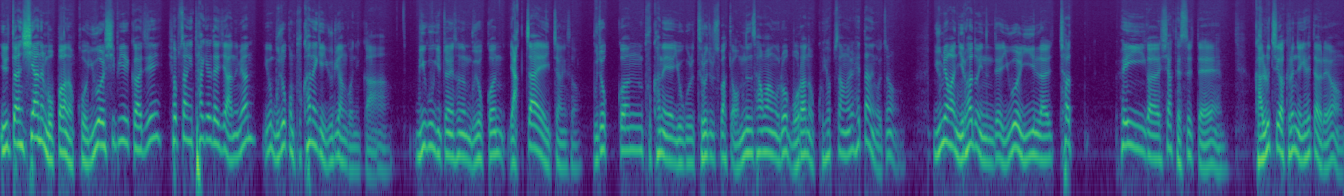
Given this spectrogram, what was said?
일단 시한을 못 박아놓고 6월 12일까지 협상이 타결되지 않으면 이건 무조건 북한에게 유리한 거니까 미국 입장에서는 무조건 약자의 입장에서 무조건 북한의 요구를 들어줄 수밖에 없는 상황으로 몰아놓고 협상을 했다는 거죠. 유명한 일화도 있는데 6월 2일 날 첫 회의가 시작됐을 때 갈루치가 그런 얘기를 했다 그래요.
